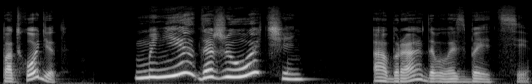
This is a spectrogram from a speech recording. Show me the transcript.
Подходит?» «Мне даже очень!» — обрадовалась Бетси.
